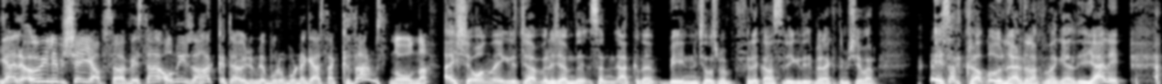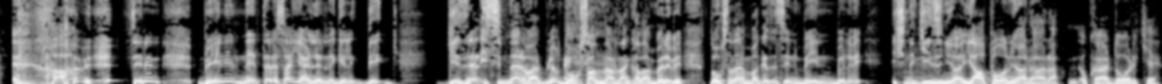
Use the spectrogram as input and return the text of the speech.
Yani öyle bir şey yapsa ve sen onun yüzünden hakikaten ölümle burun buruna gelsen kızar mısın oğluna? Ayşe onunla ilgili cevap vereceğim de senin hakikaten beyninin çalışma frekansı ile ilgili merak ettiğim bir şey var. Esat Kıratlıoğlu nereden aklına geldi? Yani abi senin beynin enteresan yerlerinde gel- de- gezinen isimler var biliyor musun? 90'lardan kalan böyle bir 90'lar magazin senin beyninin böyle içinde geziniyor, yalpalanıyor ara ara. O kadar doğru ki.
